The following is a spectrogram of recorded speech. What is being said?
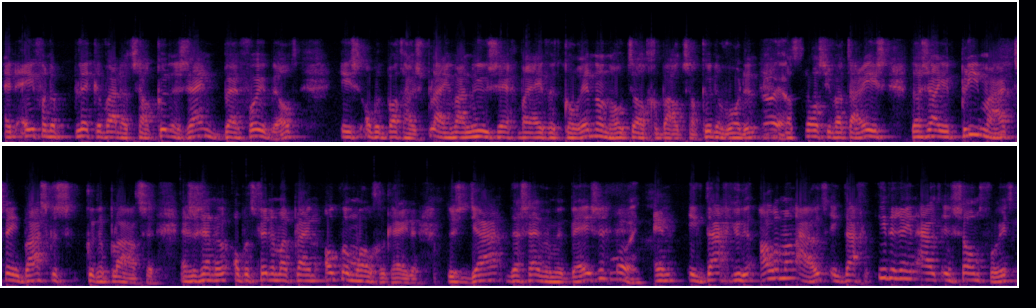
En een van de plekken waar dat zou kunnen zijn, bijvoorbeeld. Is op het Badhuisplein, waar nu zeg maar even het Corendon Hotel gebouwd zou kunnen worden. Dat veldje wat daar is, daar zou je prima twee baskets kunnen plaatsen. En zo zijn er op het Venemaplein ook wel mogelijkheden. Dus ja, daar zijn we mee bezig. En ik daag jullie allemaal uit, ik daag iedereen uit in Zandvoort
